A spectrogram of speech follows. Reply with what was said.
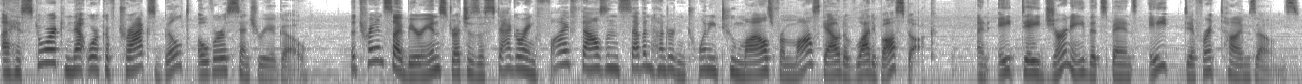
a historic network of tracks built over a century ago. The Trans Siberian stretches a staggering 5,722 miles from Moscow to Vladivostok, an eight day journey that spans eight different time zones.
